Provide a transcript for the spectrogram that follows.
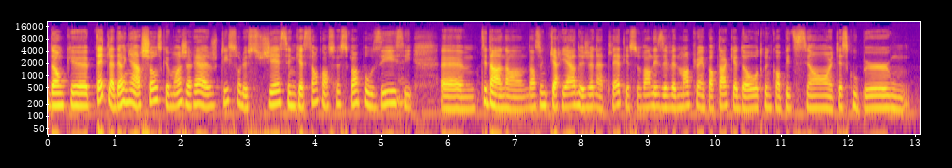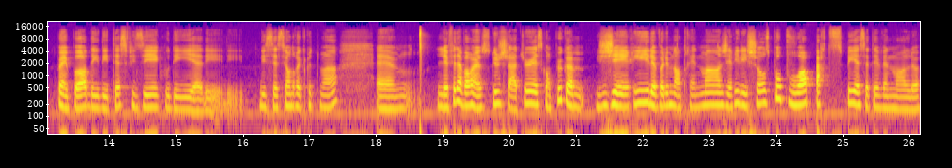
Donc, euh, peut-être la dernière chose que moi j'aurais à ajouter sur le sujet, c'est une question qu'on se fait souvent poser. C'est, euh, dans, dans, dans, une carrière de jeune athlète, il y a souvent des événements plus importants que d'autres, une compétition, un test Cooper, ou peu importe, des, des tests physiques ou des, euh, des, des, sessions de recrutement. le fait d'avoir un Schlatter, est-ce qu'on peut comme gérer le volume d'entraînement, gérer les choses pour pouvoir participer à cet événement-là?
